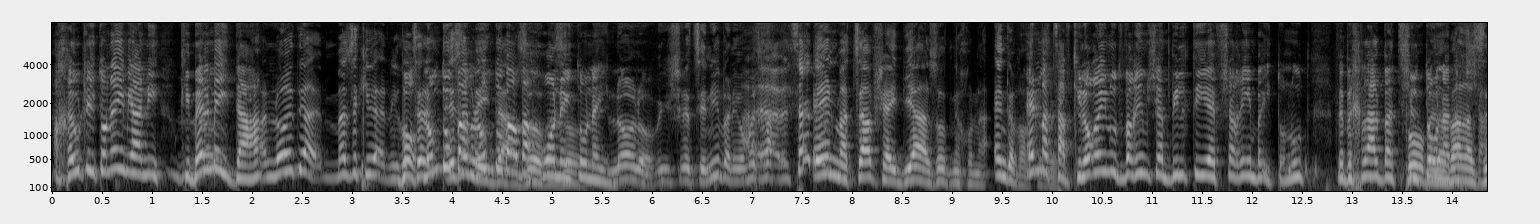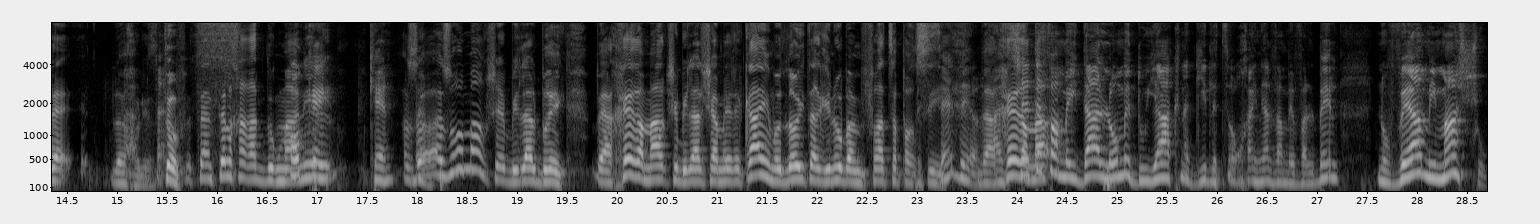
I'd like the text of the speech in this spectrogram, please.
אחריות לעיתונאים, יעני, קיבל מידע, אני לא יודע, מה זה כאילו, אני בוא, רוצה... לא מדובר- לא? מדובר באחרון. העיתונאים. לא, לא, איש רציני, ואני אומר לך, אה, בסדר. אין מצב שהידיעה הזאת נכונה. אין דבר כזה. אין מצב, כי לא ראינו דברים שהם בלתי אפשריים בעיתונות ובכלל פה, בשלטון עד בדבר עכשיו. הזה, לא יכול להיות. בסדר. טוב, אני אתן לך רק דוגמה. אני- אוקיי, כן. אז, אז הוא אמר שבגלל בריק, ואחר אמר שבגלל שהאמריקאים עוד לא התארגנו במפרץ הפרסי. בסדר, אז ואחר אמר, שטף המידע הלא מדויק, נגיד לצורך העניין, והמבלבל, נובע ממשהו.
